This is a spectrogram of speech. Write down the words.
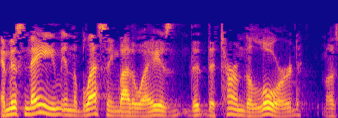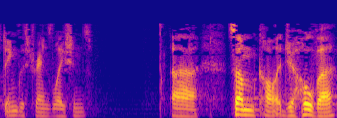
And this name in the blessing, by the way, is the, the term the Lord, most English translations. Uh, some call it Jehovah.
